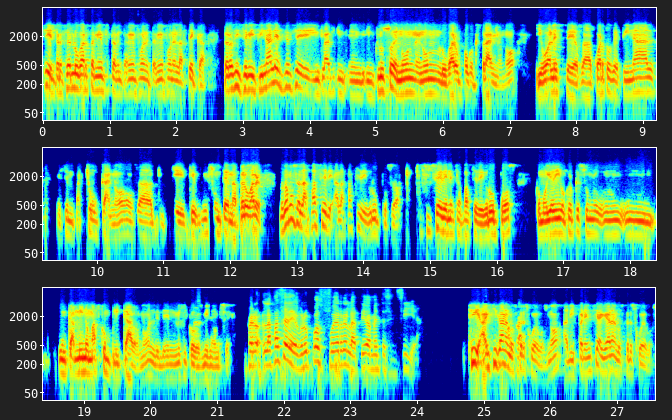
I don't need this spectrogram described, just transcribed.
Sí, el tercer lugar también, también, fue, también fue en el Azteca. Pero sí, semifinales ese incluso en un, en un lugar un poco extraño, ¿no? Igual, este, o sea, cuartos de final es en Pachuca, ¿no? O sea, que, es un tema. Pero a ver, nos vamos a la fase de, a la fase de grupos. O sea, ¿qué, sucede en esa fase de grupos? Como yo digo, creo que es un, un camino más complicado, ¿no? En México 2011. Pero la fase de grupos fue relativamente sencilla. Sí, ahí sí ganan los tres juegos, ¿no? A diferencia, ganan los tres juegos.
